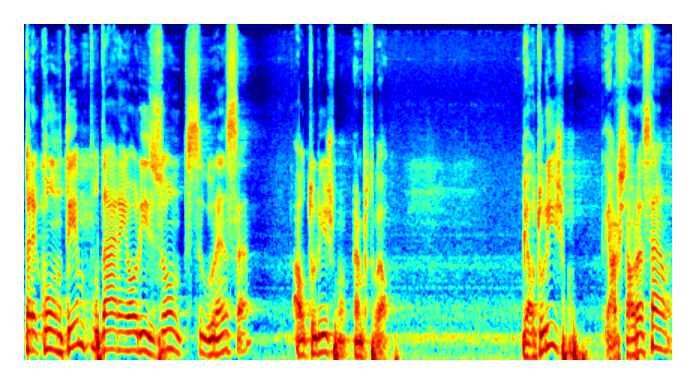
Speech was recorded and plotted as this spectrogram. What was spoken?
Para com o tempo darem horizonte de segurança ao turismo em Portugal. É ao turismo, é à restauração,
